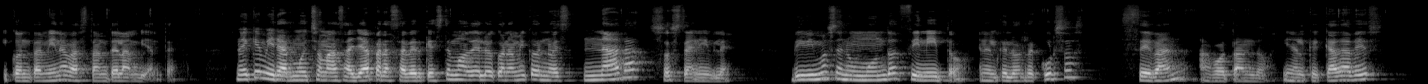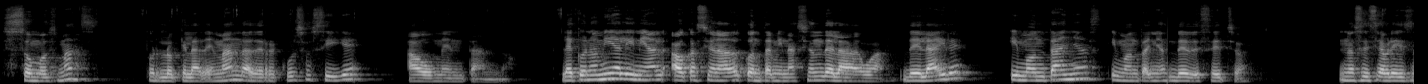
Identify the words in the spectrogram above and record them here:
y contamina bastante el ambiente. No hay que mirar mucho más allá para saber que este modelo económico no es nada sostenible. Vivimos en un mundo finito en el que los recursos se van agotando y en el que cada vez somos más, por lo que la demanda de recursos sigue aumentando. La economía lineal ha ocasionado contaminación del agua, del aire y montañas y montañas de desecho. No sé si habréis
